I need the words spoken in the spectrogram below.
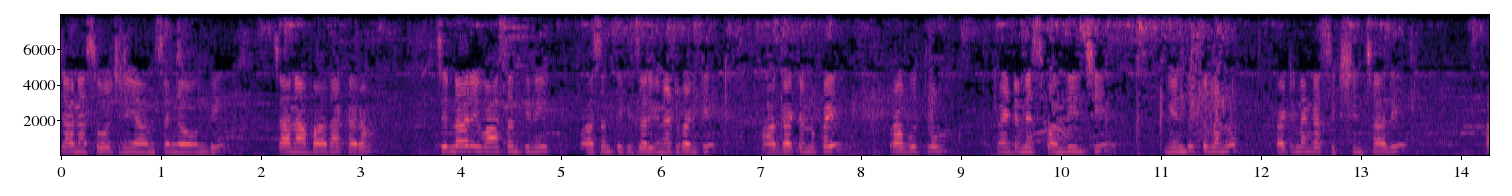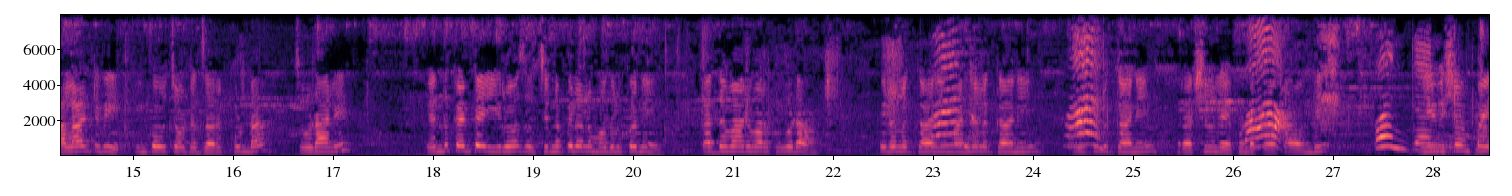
చాలా శోచనీయాంశంగా ఉంది. చాలా బాధాకరం. చిన్నారి వాసంతిని వాసంతికి జరిగినటువంటి ఆ ఘటనపై ప్రభుత్వం వెంటనే స్పందించి నిందితులను కఠినంగా శిక్షించాలి. అలాంటివి ఇంకో చోట జరగకుండా చూడాలి. ఎందుకంటే ఈరోజు చిన్నపిల్లలు మొదలుకొని పెద్దవారి వరకు కూడా పిల్లలకు కానీ మహిళలకు కానీ వృద్ధులకు కానీ రక్షణ లేకుండా పోతా ఉంది. ఈ విషయంపై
